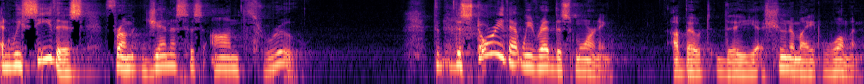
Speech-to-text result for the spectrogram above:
And we see this from Genesis on through. The, the story that we read this morning about the Shunammite woman,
